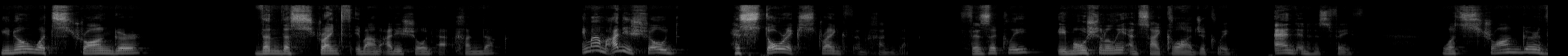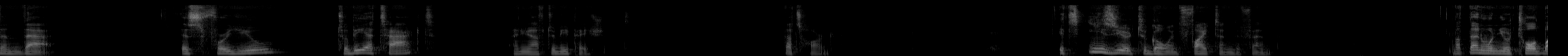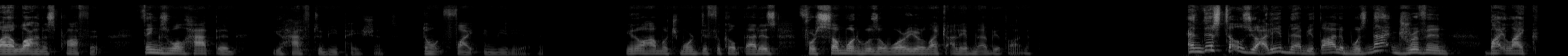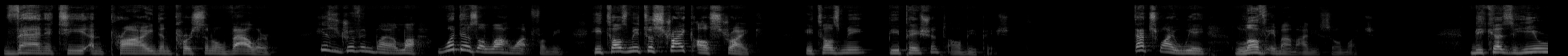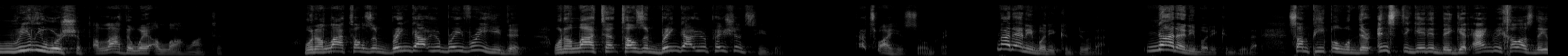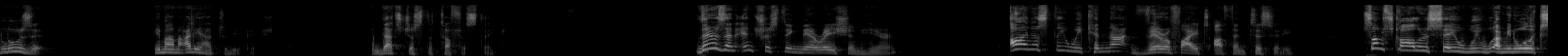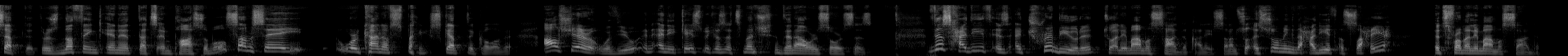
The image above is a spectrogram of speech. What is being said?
You know what's stronger than the strength Imam Ali showed at Khandaq? Imam Ali showed historic strength in Khandaq, physically, emotionally, and psychologically, and in his faith. What's stronger than that is for you to be attacked and you have to be patient. That's harder. It's easier to go and fight and defend. But then when you're told by Allah and His Prophet, things will happen, you have to be patient. Don't fight immediately. You know how much more difficult that is for someone who's a warrior like Ali ibn Abi Talib. And this tells you Ali ibn Abi Talib was not driven by like vanity and pride and personal valor. He's driven by Allah. What does Allah want from me? He tells me to strike, I'll strike. He tells me, be patient, I'll be patient. That's why we love Imam Ali so much. Because he really worshipped Allah the way Allah wanted. When Allah tells him, bring out your bravery, he did. When Allah t- tells him, bring out your patience, he did. That's why he's so great. Not anybody could do that. Not anybody can do that. Some people, when they're instigated, they get angry, khalas, they lose it. Imam Ali had to be patient. And that's just the toughest thing. There's an interesting narration here. Honestly, we cannot verify its authenticity. Some scholars say, we, I mean, we'll accept it. There's nothing in it that's impossible. Some say we're kind of skeptical of it. I'll share it with you in any case because it's mentioned in our sources. This hadith is attributed to Imam al-Sadiq So assuming the hadith is sahih, it's from Imam al-Sadiq.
